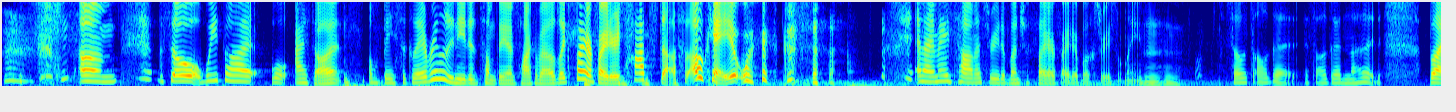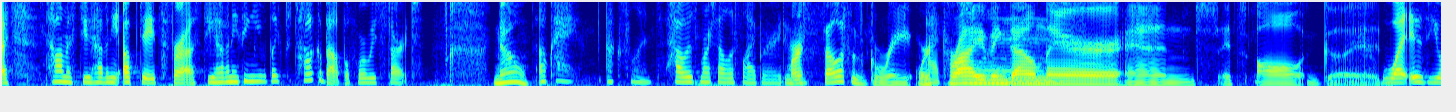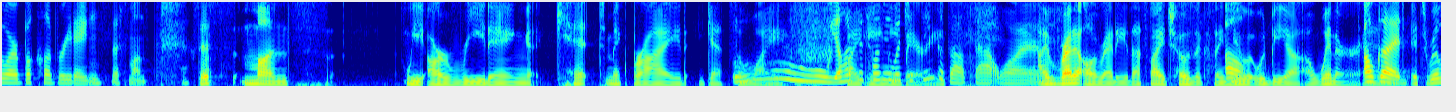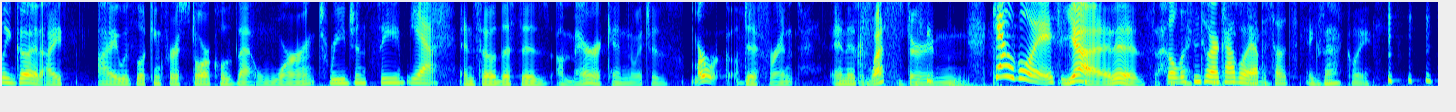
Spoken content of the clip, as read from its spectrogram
um, so we thought, well, I thought, well, basically, I really needed something to talk about. I was like, firefighters, hot stuff. Okay, it works. and I made Thomas read a bunch of firefighter books recently. So it's all good. It's all good in the hood. But Thomas, do you have any updates for us? Do you have anything you would like to talk about before we start? No. Okay, excellent. How is Marcellus Library doing? Marcellus is great. We're thriving down there, and it's all good. what is your book club reading this month? Next month? This month, we are reading Kit McBride Gets a Wife. Ooh, you'll have to tell me Amy what you think about that one. I've read it already. That's why I chose it because I Oh. knew it would be a, a winner. Oh, good. It's really good. I I was looking for historicals that weren't Regency, yeah, and so this is American, which is America. different. and it's Western. Cowboys. yeah, it is. Go listen like, to our cowboy episodes. Exactly.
